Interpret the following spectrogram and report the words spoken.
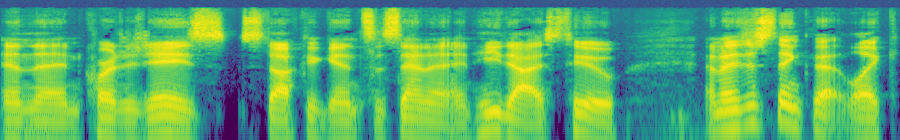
and then CoreJJ's stuck against the Senna, and he dies too. And I just think that like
